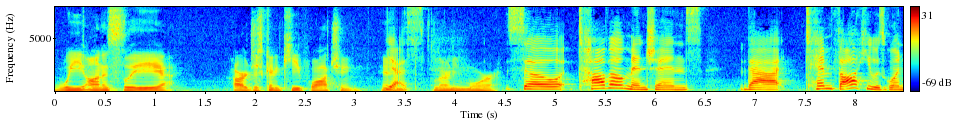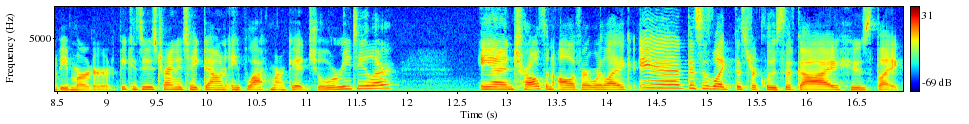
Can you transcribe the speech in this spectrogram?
we honestly are just going to keep watching and Yes. learning more. So Tavo mentions that Tim thought he was going to be murdered because he was trying to take down a black market jewelry dealer. And Charles and Oliver were like, eh, this is like this reclusive guy who's like,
